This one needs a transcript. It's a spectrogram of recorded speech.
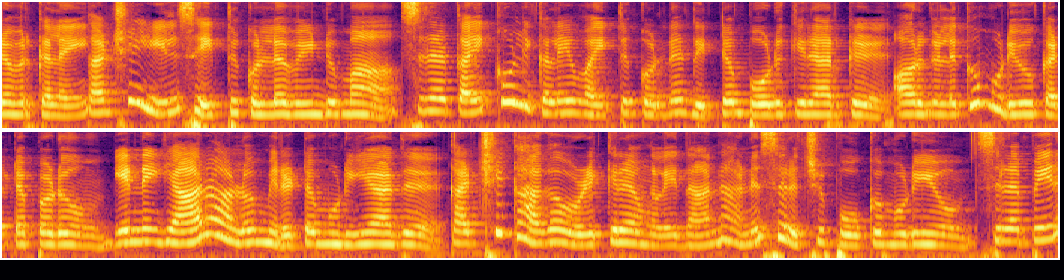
பெற்றவர்களை கட்சியில் சேர்த்துக் கொள்ள வேண்டுமா? சிலர் கைகூலிகளை வைத்துக் கொண்டு திட்டம் போடுகிறார்கள். அவர்களுக்கு முடிவு கட்டப்படும். என்னை யாராலும் மிரட்ட முடியாது. கட்சிக்காக உழைக்கிறவங்களை தான் அனுசரிச்சு போக்க முடியும். சில பேர்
